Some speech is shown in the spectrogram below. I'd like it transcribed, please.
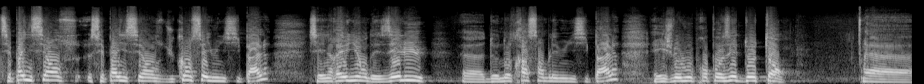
c'est pas une séance, c'est pas une séance du conseil municipal. C'est une réunion des élus de notre assemblée municipale. Et je vais vous proposer deux temps. Euh,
